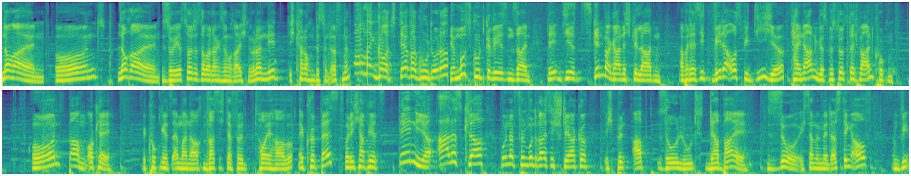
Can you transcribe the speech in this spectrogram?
noch ein. Und noch ein. So, jetzt sollte es aber langsam reichen, oder? Nee, ich kann auch ein bisschen öffnen. Oh mein Gott, der war gut, oder? Der muss gut gewesen sein. Der, der Skin war gar nicht geladen. Aber der sieht weder aus wie die hier. Keine Ahnung, das müssen wir uns gleich mal angucken. Und bam, okay. Wir gucken jetzt einmal nach, was ich da für Toy habe. Equip Best. Und ich habe jetzt den hier. Alles klar. 135 Stärke. Ich bin absolut dabei. So, ich sammle mir das Ding auf. Und wie,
